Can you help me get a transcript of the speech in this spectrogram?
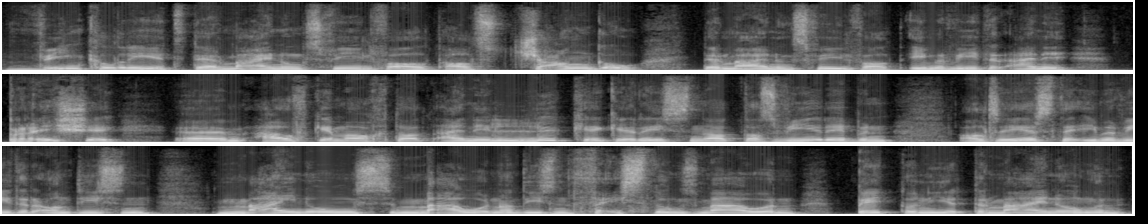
Winkelried der Meinungsvielfalt, als Django der Meinungsvielfalt immer wieder eine Bresche ähm, aufgemacht hat, eine Lücke gerissen hat, dass wir eben als Erste immer wieder an diesen Meinungsmauern, an diesen Festungsmauern betonierter Meinungen,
